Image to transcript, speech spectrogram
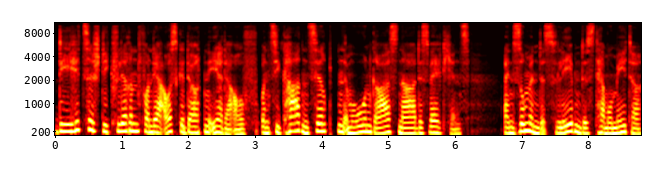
Die Hitze stieg flirrend von der ausgedörrten Erde auf, und Zikaden zirpten im hohen Gras nahe des Wäldchens, ein summendes, lebendes Thermometer,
